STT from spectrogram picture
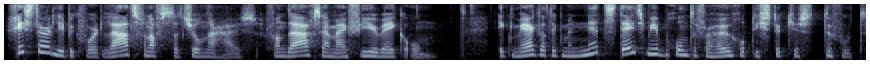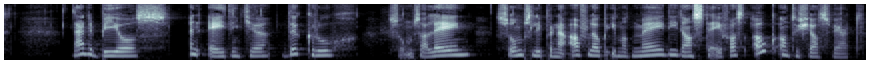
Gisteren liep ik voor het laatst vanaf het station naar huis. Vandaag zijn mijn vier weken om. Ik merk dat ik me net steeds meer begon te verheugen op die stukjes te voet. Naar de bios, een etentje, de kroeg, soms alleen, soms liep er na afloop iemand mee die dan stevast ook enthousiast werd.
